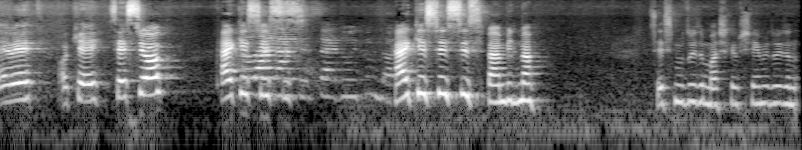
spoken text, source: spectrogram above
Evet okey ses yok. Herkes sessiz. Sesler duydum da. Herkes sessiz. Ben bilmem. Ses mi duydun başka bir şey mi duydun?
